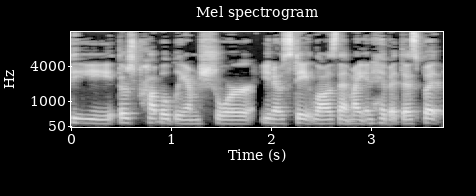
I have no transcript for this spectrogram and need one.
the, there's probably, I'm sure, you know, state laws that might inhibit this, but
